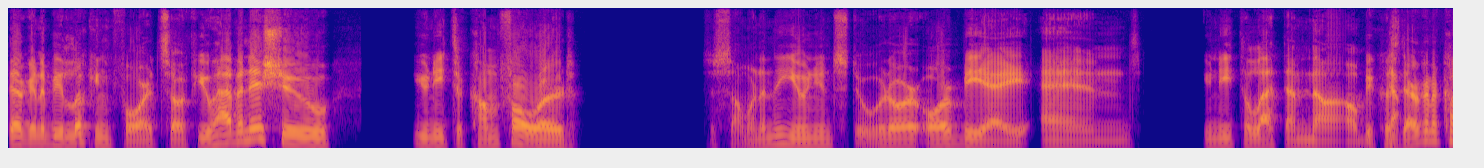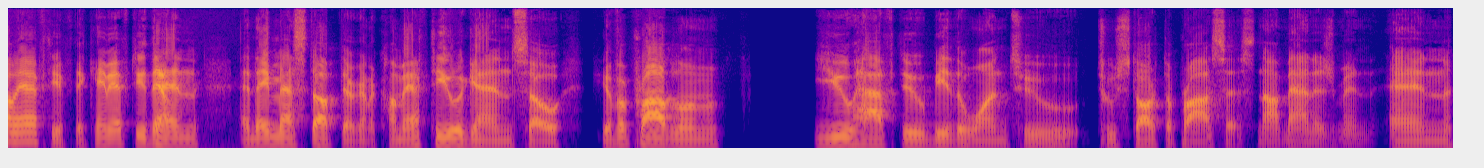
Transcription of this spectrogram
They're going to be looking for it. So if you have an issue, you need to come forward to someone in the union, steward or or BA, and you need to let them know because Yep. they're going to come after you. If they came after you Yep. then and they messed up, they're going to come after you again. So if you have a problem, you have to be the one to to start the process, not management. And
